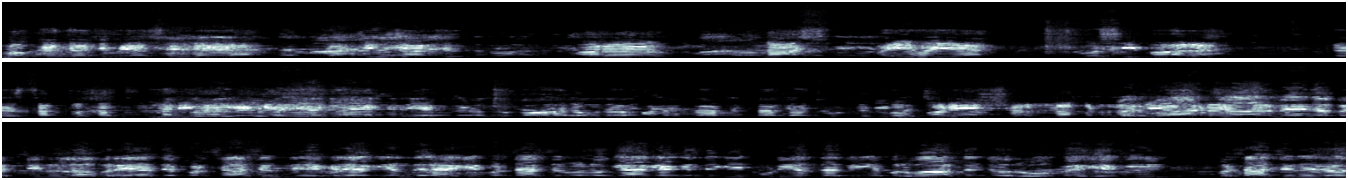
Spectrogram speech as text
ਮੌਕੇ ਤੇ ਜਮੇਰ ਸਿੰਘ ਆਇਆ ਚੌਂਕੀ ਇੰਚਾਰਜ ਔਰ ਲਾਸ਼ ਪਈ ਹੋਈ ਹੈ ਦੋਸ਼ੀ ਬਾਹਰ ਹੈ ਤੇ ਸਭ ਤੋਂ ਸਖਤ ਮੇਰੀ ਗੱਲ ਇਹ ਹੈ। ਇੱਕ ਰੇਪ ਕਰਨ ਤੋਂ ਬਾਅਦ ਉਹਦਾ ਮਰਡਰ ਕਰ ਦਿੱਤਾ ਗਿਆ ਛੋਟੀ ਦੇਖੋ ਬੜੀ ਸ਼ਰਮਨਾਕ ਘਟਨਾ ਜੀ। ਪਰਿਵਾਰ ਚਾਰ ਵਜੇ ਦਾ ਬੱਚੀ ਨੂੰ ਲੱਭ ਰਿਹਾ ਤੇ ਪ੍ਰਸ਼ਾਸਨ ਦੇਖ ਰਿਹਾ ਕਿ ਅੰਦਰ ਹੈਗੀ ਪ੍ਰਸ਼ਾਸਨ ਵੱਲੋਂ ਕਿਹਾ ਗਿਆ ਕਹਿੰਦੇ ਕਿ ਕੁੜੀ ਅੰਦਰ ਨਹੀਂ ਹੈ ਪਰਿਵਾਰ ਦੇ ਜੋ ਰੋਪ ਹੈਗੇ ਕਿ ਪ੍ਰਸ਼ਾਸਨ ਨੇ ਜਿਹੜਾ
